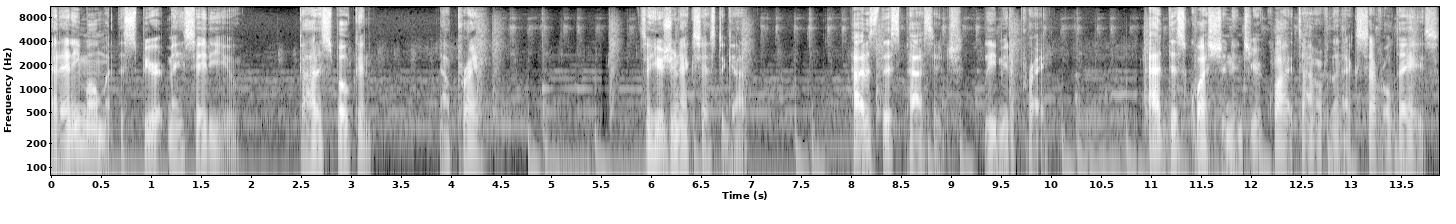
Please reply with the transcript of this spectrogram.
At any moment, the Spirit may say to you, God has spoken, now pray. So here's your next yes to God. How does this passage lead me to pray? Add this question into your quiet time over the next several days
